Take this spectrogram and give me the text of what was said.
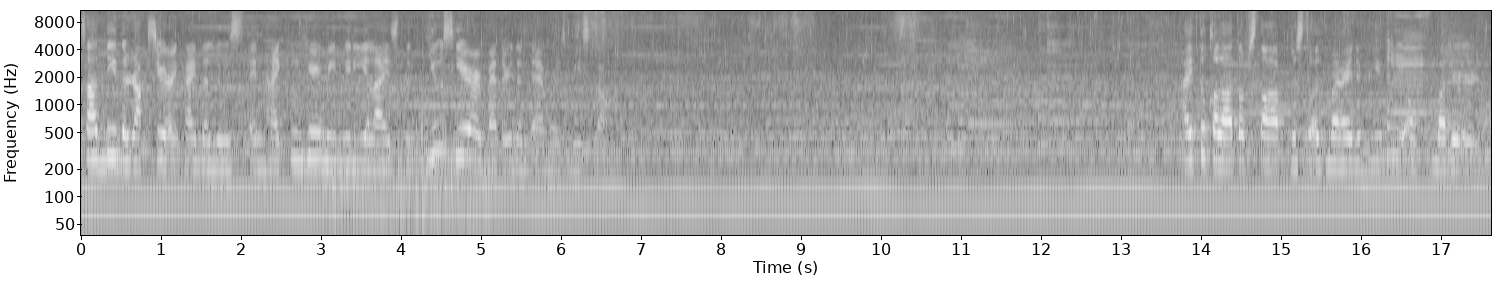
Sadly, the rocks here are kinda loose, and hiking here made me realize that views here are better than the Everest Base Camp. I took a lot of stop just to admire the beauty of Mother Earth.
